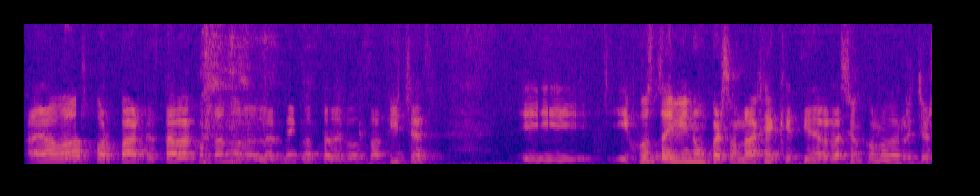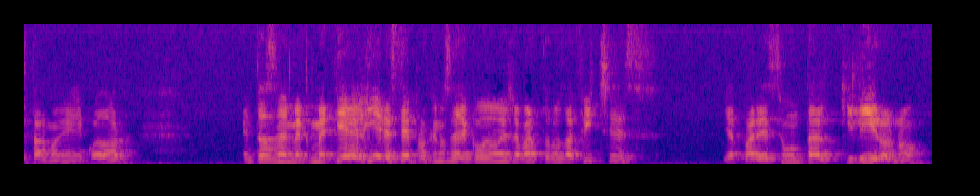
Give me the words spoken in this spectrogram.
ahora vamos por partes. Estaba contando la anécdota de los afiches y, y justo ahí vino un personaje que tiene relación con lo de Richard Stallman en Ecuador. Entonces me metí al IRC porque no sabía cómo llevar todos los afiches y aparece un tal Quiliro, ¿no?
